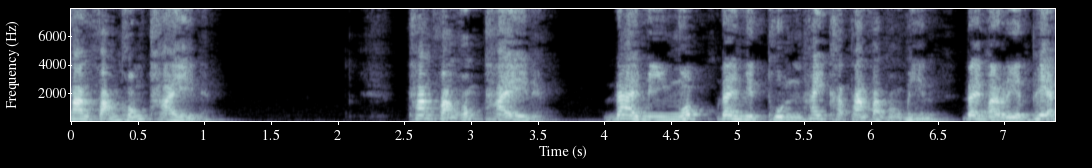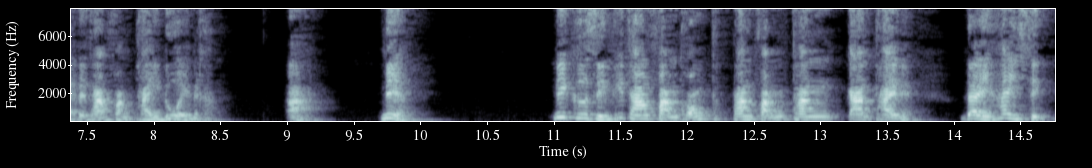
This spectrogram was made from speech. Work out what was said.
ทางฝั่งของไทยเนี่ย ทางฝั่งของไทยเนี่ย ได้มีงบได้มีทุนให้ทางฝั่งของเขมรได้มาเรียนแพทย์ในทางฝั่งไทยด้วยนะครับ อ่า เนี่ย นี่คือสิ่งที่ทางฝั่งของทางฝั่งทางการไทยเนี่ย ได้ให้สิทธิ์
